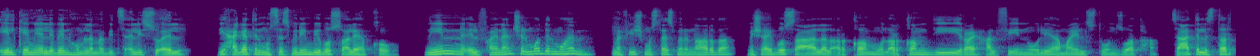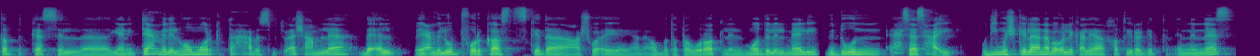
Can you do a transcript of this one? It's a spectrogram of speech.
إيه الكيمياء اللي بينهم لما بتسالي السؤال؟ دي حاجات المستثمرين بيبصوا عليها بقوة. اتنين ال financial model مهم. مفيش مستثمر النهارده مش هيبص على الأرقام والأرقام دي رايحة لفين وليها milestones واضحة. ساعات ال startup بتكسل يعني بتعمل ال homework بتاعها بس بتبقاش عاملاه بقلب. بيعملوه ب forecasts كده عشوائية يعني أو بتطورات للموديل المالي بدون إحساس حقيقي. ودي مشكلة أنا بقول لك عليها خطيرة جدا إن الناس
